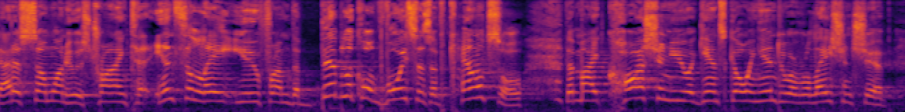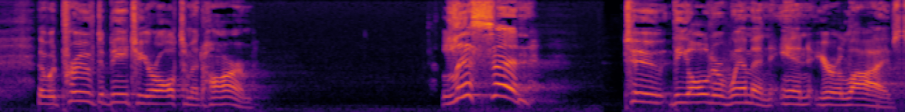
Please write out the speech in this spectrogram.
That is someone who is trying to insulate you from the biblical voices of counsel that might caution you against going into a relationship that would prove to be to your ultimate harm. Listen to the older women in your lives.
